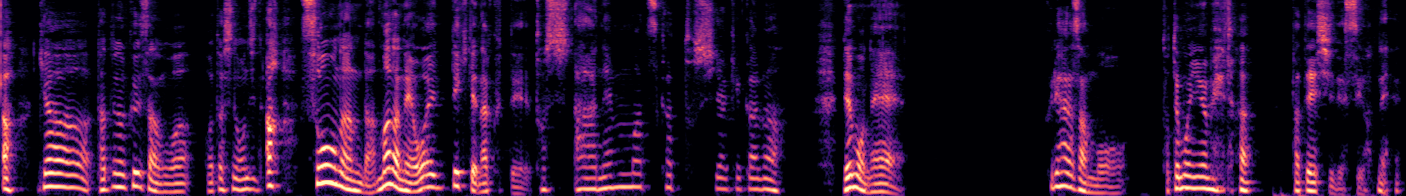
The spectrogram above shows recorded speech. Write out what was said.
あ、いやー、立野くりさんは私の恩人、あ、そうなんだ。まだね、お会いできてなくて、年、あ、年末か年明けかな。でもね、栗原さんもとても有名な縦師ですよね。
